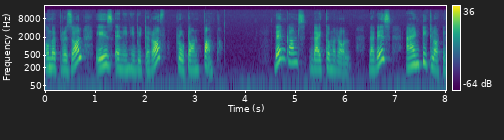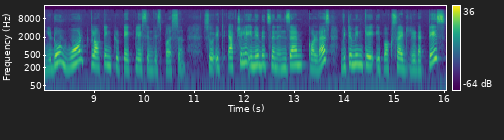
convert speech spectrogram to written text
Omeprazole is an inhibitor of proton pump. Then comes dicumarol that is anti-clotting. You do not want clotting to take place in this person. So, it actually inhibits an enzyme called as vitamin K epoxide reductase.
